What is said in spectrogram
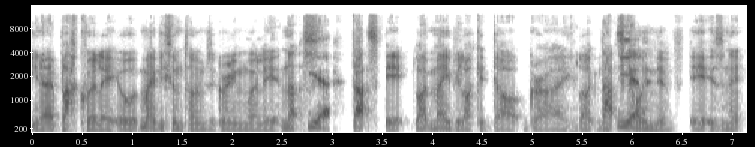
you know a black welly or maybe sometimes a green welly, and that's Yeah. that's it. Like maybe like a dark grey, like that's Yeah. kind of it, isn't it?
